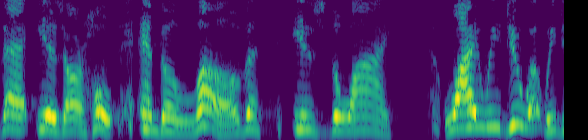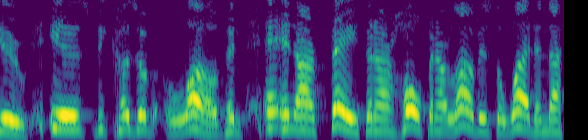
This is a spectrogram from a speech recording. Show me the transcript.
that is our hope. And the love is the why. Why we do what we do is because of love and, and our faith and our hope and our love is the what and the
